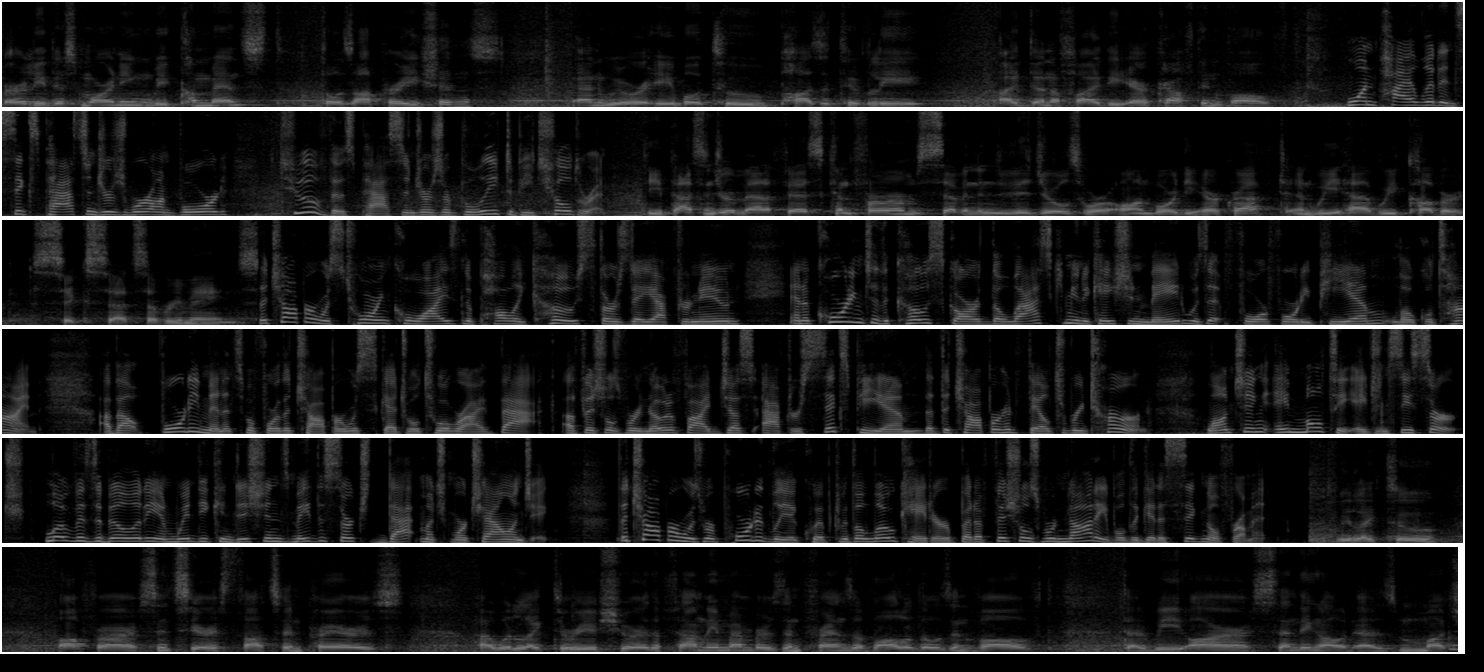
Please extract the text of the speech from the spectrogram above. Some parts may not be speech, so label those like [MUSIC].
Early this morning, we commenced those operations, and we were able to positively identify the aircraft involved. One pilot and six passengers were on board. Two of those passengers are believed to be children. The passenger manifest confirms seven individuals were on board the aircraft, and we have recovered six sets of remains. The chopper was touring Kauai's Na Pali coast Thursday afternoon, and according to the Coast Guard, the last communication made was at 4:40 p.m. local time, about 40 minutes before the chopper was scheduled to arrive back. Officials were notified just after 6 p.m. that the chopper had failed to return, launching a multi-agency search search. Low visibility and windy conditions made the search that much more challenging. The chopper was reportedly equipped with a locator, but officials were not able to get a signal from it. We'd like to offer our sincerest thoughts and prayers. I would like to reassure the family members and friends of all of those involved that we are sending out as much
